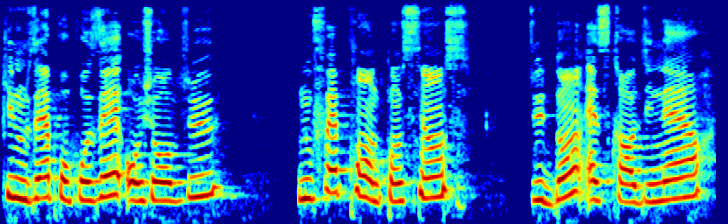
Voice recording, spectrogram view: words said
qui nous est proposé aujourd'hui nous fait prendre conscience du don extraordinaire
